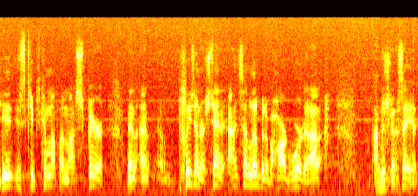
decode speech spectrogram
It just keeps coming up in my spirit. And, and please understand it. I said a little bit of a hard word, and I, I'm just going to say it.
